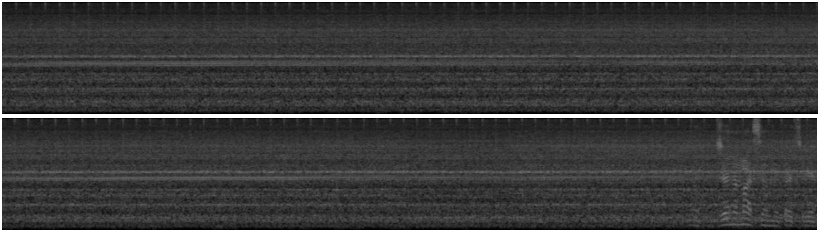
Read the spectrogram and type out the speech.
Ну, Вже на максимумі працює.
